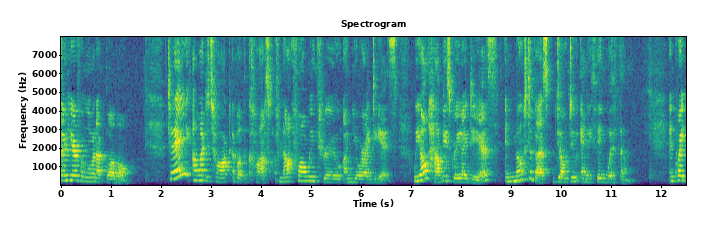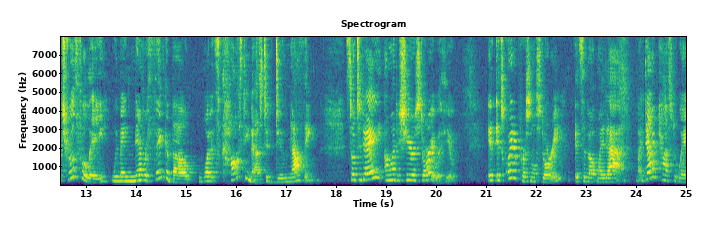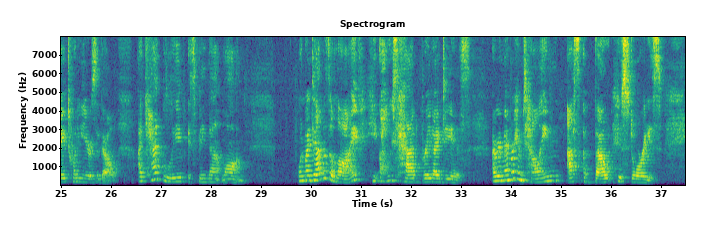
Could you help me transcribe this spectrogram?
Heather here from Woman Up Global. Today I want to talk about the cost of not following through on your ideas. We all have these great ideas and most of us don't do anything with them. And quite truthfully, we may never think about what it's costing us to do nothing. So today I want to share a story with you. It, it's quite a personal story. It's about my dad. My dad passed away 20 years ago. I can't believe it's been that long. When my dad was alive, he always had great ideas. I remember him telling us about his stories.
